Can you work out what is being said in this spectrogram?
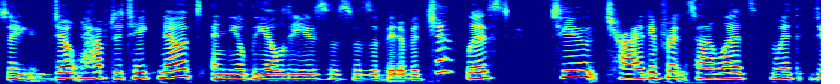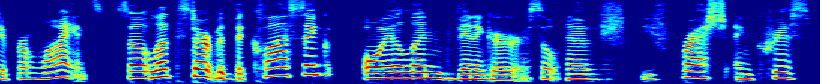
so you don't have to take notes and you'll be able to use this as a bit of a checklist to try different salads with different wines. So let's start with the classic oil and vinegar. So uh, the fresh and crisp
